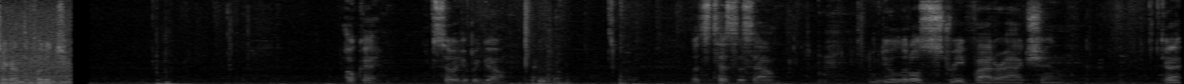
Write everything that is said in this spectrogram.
check out the footage. Okay, so here we go. Let's test this out. Do a little Street Fighter action. Okay.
